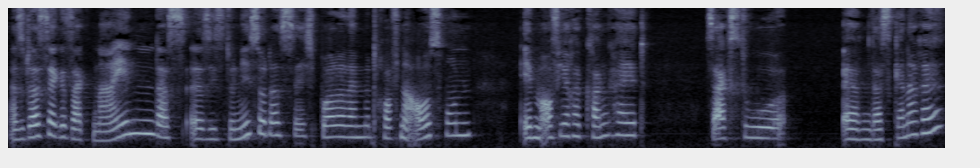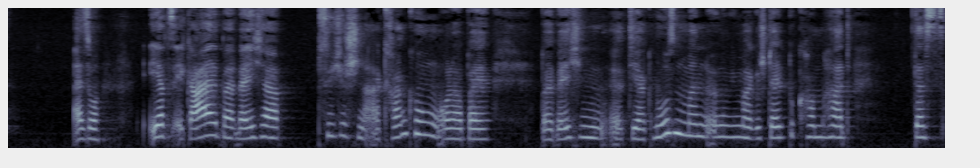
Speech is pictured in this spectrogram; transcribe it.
also du hast ja gesagt, nein, das äh, siehst du nicht so, dass sich Borderline-Betroffene ausruhen, eben auf ihrer Krankheit. Sagst du, ähm, das generell? Also jetzt egal bei welcher psychischen Erkrankung oder bei, bei welchen äh, Diagnosen man irgendwie mal gestellt bekommen hat, dass,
